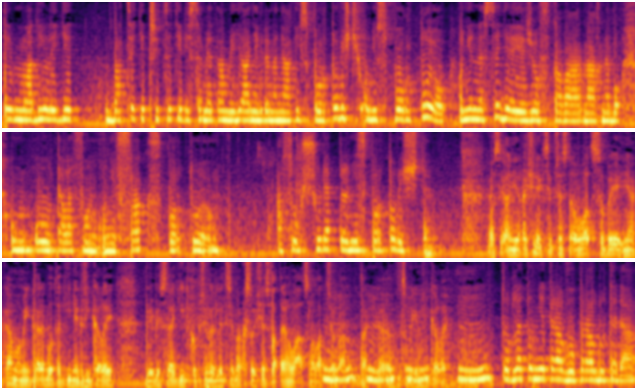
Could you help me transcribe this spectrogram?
ty mladí lidi 20, 30, když jsem je tam viděla někde na nějakých sportovištích, oni sportují, oni nesedějí že v kavárnách nebo u, u telefonu, oni fakt sportují. A jsou všude plní sportoviště. Já si ani radši nechci představovat, co by nějaká maminka nebo tatínek říkali, kdyby své dítko přivedli třeba k soše svatého Václava třeba, mm, tak mm, co by jim říkali? Mm, tohle to mě teda opravdu teda,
